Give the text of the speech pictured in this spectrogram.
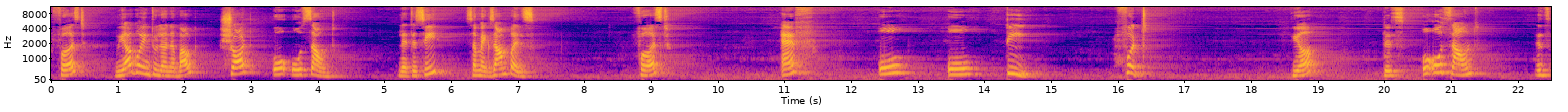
First, we are going to learn about short OO sound. Let us see some examples. First, F O O T foot. Here, this O O sound is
